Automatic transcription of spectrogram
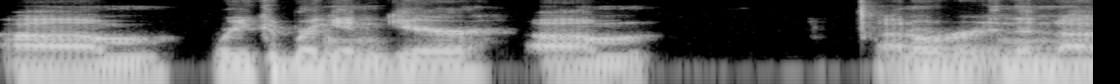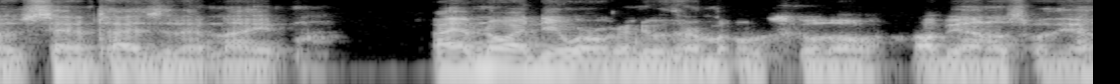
um, where you could bring in gear um, in order and then uh, sanitize it at night. I have no idea what we're going to do with our middle school, though. I'll be honest with you.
